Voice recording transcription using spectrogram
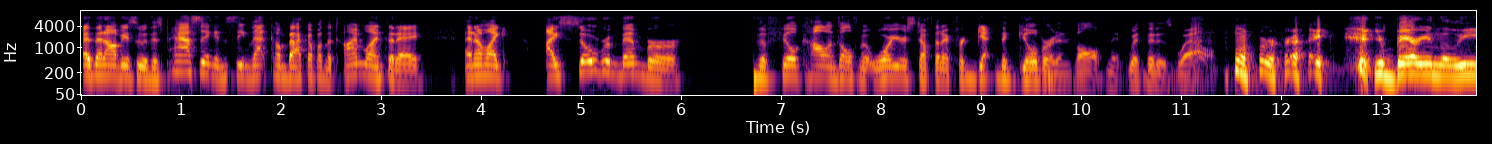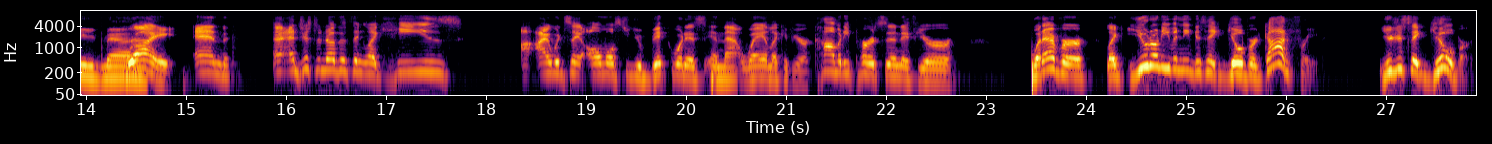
And then obviously with his passing and seeing that come back up on the timeline today. And I'm like, I so remember the Phil Collins Ultimate Warrior stuff that I forget the Gilbert involvement with it as well. right. You're burying the lead, man. Right. And and just another thing, like he's I would say almost ubiquitous in that way. Like if you're a comedy person, if you're whatever, like you don't even need to say Gilbert Gottfried. You just say Gilbert.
